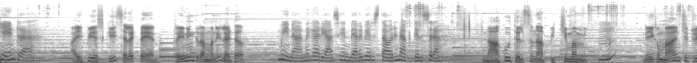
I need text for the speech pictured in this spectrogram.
ఏంట్రా? ఐపీఎస్కి సెలెక్ట్ అయ్యాను. ట్రైనింగ్కి రమ్మని లెటర్. మీ నాన్నగారి ఆశయం నెరవేరుస్తావని నాకు తెలుసురా. నాకు తెలుసు నా పిచ్చి మమ్మీ. ఉమ్? నీకు మంచి ట్రీట్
